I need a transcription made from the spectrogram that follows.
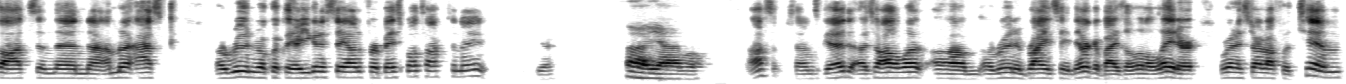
thoughts, and then uh, I'm going to ask Arun real quickly. Are you going to stay on for a baseball talk tonight? Yeah. Uh, yeah, I will. Awesome. Sounds good. Uh, so I'll let um, Arun and Brian say their goodbyes a little later. We're going to start off with Tim.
